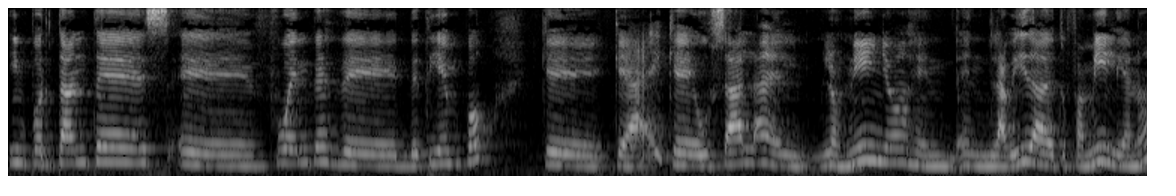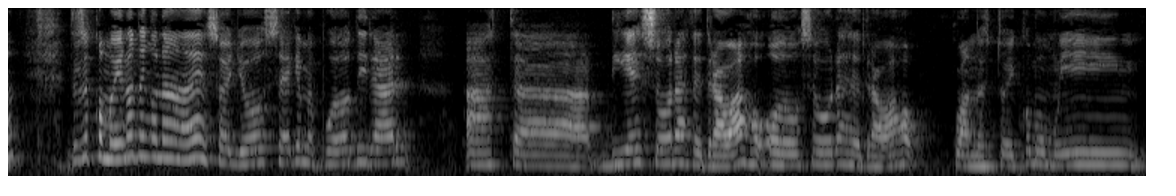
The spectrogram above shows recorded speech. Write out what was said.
importantes eh, fuentes de, tiempo que, que, hay que usarla en los niños, en, en, la vida de tu familia, ¿no? Entonces, como yo no tengo nada de eso, yo sé que me puedo tirar hasta 10 horas de trabajo o 12 horas de trabajo cuando estoy como muy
